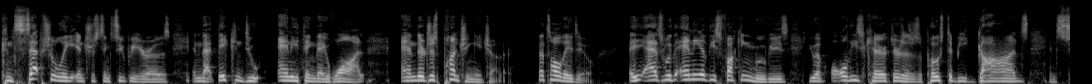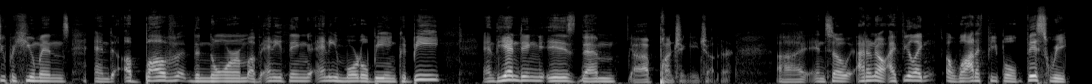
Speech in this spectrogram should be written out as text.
conceptually interesting superheroes in that they can do anything they want and they're just punching each other. That's all they do. As with any of these fucking movies, you have all these characters that are supposed to be gods and superhumans and above the norm of anything any mortal being could be, and the ending is them uh, punching each other. Uh, and so I don't know. I feel like a lot of people this week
